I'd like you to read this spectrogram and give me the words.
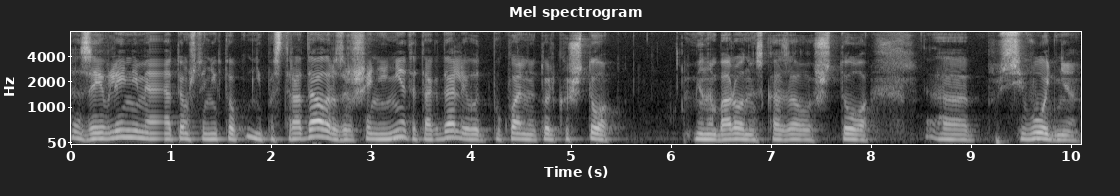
заявлениями о том, что никто не пострадал, разрушений нет и так далее. Вот буквально только что Минобороны сказал, что э, сегодня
